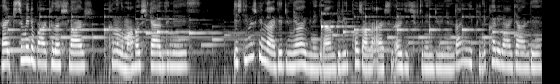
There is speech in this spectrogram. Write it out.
Herkese merhaba arkadaşlar. Kanalıma hoş geldiniz. Geçtiğimiz günlerde dünya evine giren Beril Pozan ve Ersin Arıcı çiftinin düğününden yepyeni kareler geldi.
